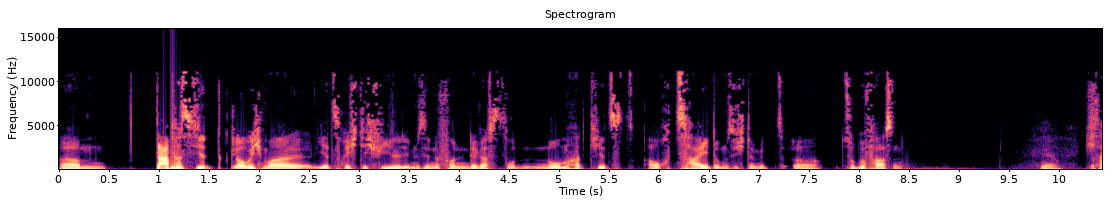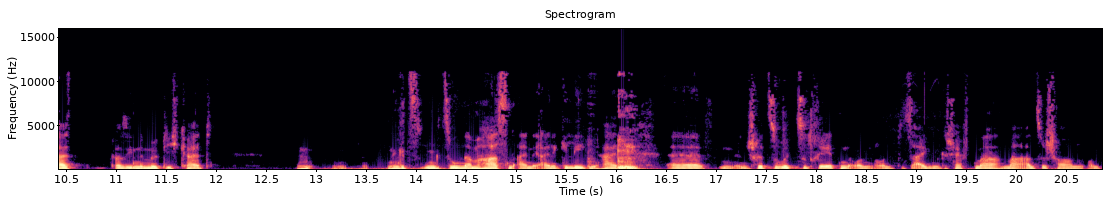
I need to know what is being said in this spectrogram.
Ähm, da passiert, glaube ich mal, jetzt richtig viel im Sinne von, der Gastronom hat jetzt auch Zeit, um sich damit äh, zu befassen. Ja. Das heißt, quasi eine Möglichkeit, gezwungenermaßen eine, eine Gelegenheit, äh, einen Schritt zurückzutreten und, und das eigene Geschäft mal, mal anzuschauen und,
